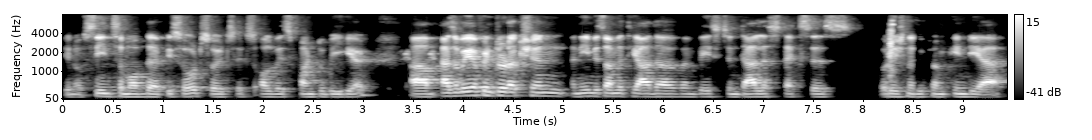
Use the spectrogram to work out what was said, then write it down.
you know, seen some of the episodes, so it's it's always fun to be here. Um, as a way of introduction, my name is Amit Yadav. I'm based in Dallas, Texas, originally from India,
